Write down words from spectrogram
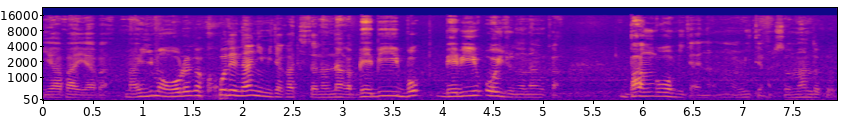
うん。やばいやばい。まあ今俺がここで何見たかって言ったのなんかベビーボ、ベビーオイルのなんか番号みたいなのを見てました。なんだこれ。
